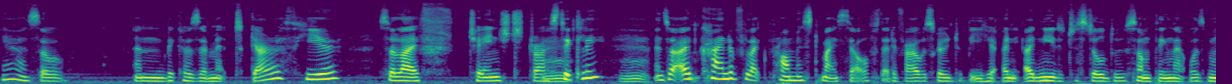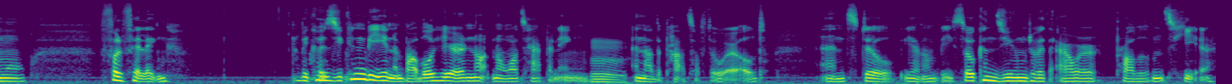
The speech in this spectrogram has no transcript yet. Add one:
yeah, so and because I met Gareth here, so life changed drastically. Mm. Mm. And so I'd kind of like promised myself that if I was going to be here, I, I needed to still do something that was more fulfilling. Because you can be in a bubble here and not know what's happening mm. in other parts of the world and still, you know, be so consumed with our problems here.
